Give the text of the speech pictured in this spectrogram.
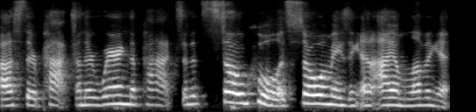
us their packs, and they're wearing the packs, and it's so cool. It's so amazing, and I am loving it.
